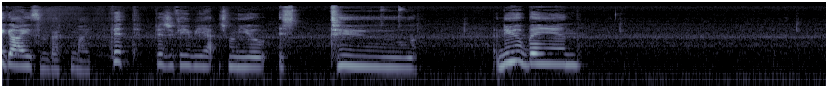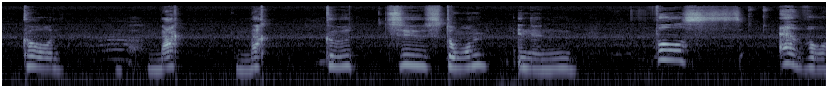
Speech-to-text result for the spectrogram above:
Hey guys, I'm back with my fifth Visual Kei reaction video. It's to a new band called Mak Makutsu Storm in the first ever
